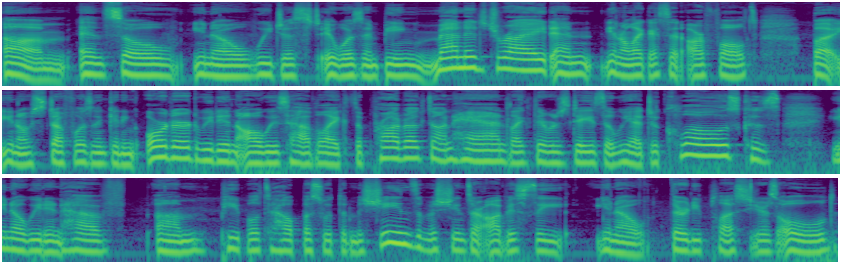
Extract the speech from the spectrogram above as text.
Um, and so, you know, we just, it wasn't being managed right. And, you know, like I said, our fault, but, you know, stuff wasn't getting ordered. We didn't always have like the product on hand. Like there was days that we had to close because, you know, we didn't have um, people to help us with the machines. The machines are obviously, you know, 30 plus years old,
